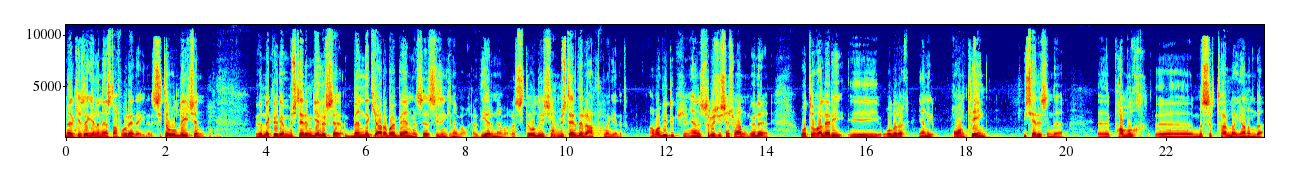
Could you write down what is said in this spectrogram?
merkeze gelen esnaf buraya da gider. Site olduğu için örnek veriyorum müşterim gelirse bendeki arabayı beğenmezse sizinkine bakar, diğerine bakar. Site olduğu için müşteri de rahatlıkla gelir. Ama bir dükkan yani Suruç için şu an öyle otogaleri e, olarak yani konteyn içerisinde e, pamuk, e, mısır tarla yanında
